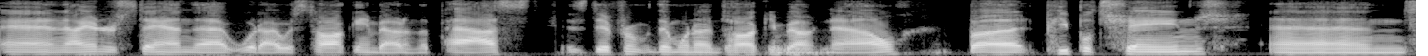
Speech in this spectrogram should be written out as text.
And I understand that what I was talking about in the past is different than what I'm talking about now. But people change and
